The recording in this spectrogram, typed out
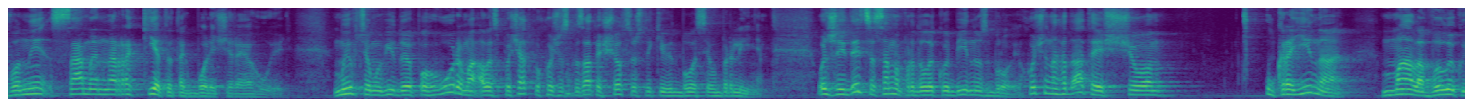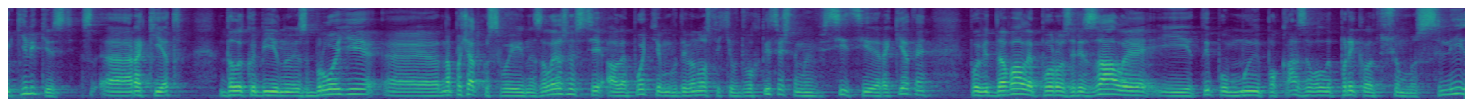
вони саме на ракети так боляче реагують? Ми в цьому відео поговоримо, але спочатку хочу сказати, що все ж таки відбулося в Берліні. Отже, йдеться саме про далекобійну зброю. Хочу нагадати, що Україна мала велику кількість е, ракет далекобійної зброї е, на початку своєї незалежності, але потім в 90-х і в 2000-х всі ці ракети повіддавали, порозрізали, і, типу, ми показували приклад всьому слі,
